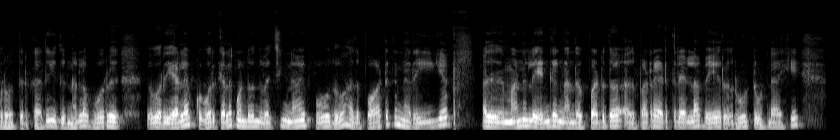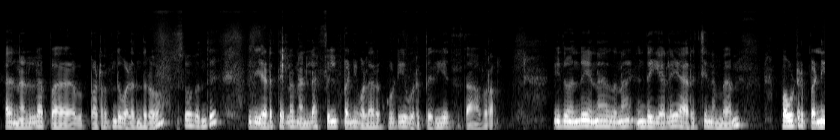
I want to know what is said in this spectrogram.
க்ரோத் இருக்காது. இது நல்லா ஒரு ஒரு இலை ஒரு கிளை கொண்டு வந்து வச்சிங்கனாவே போதும். அது பாட்டுக்கு நிறைய அது மண்ணில் எங்கெங்கே அந்த படுதோ அது படுற இடத்துல எல்லாம் வேறு ரூட் உண்டாகி அது நல்லா ப படர்ந்து வளர்ந்துடும் ஸோ வந்து இது இடத்தையெல்லாம் நல்லா ஃபில் பண்ணி வளரக்கூடிய ஒரு பெரிய தாவரம். இது வந்து என்ன ஆகுதுன்னா இந்த இலையை அரைச்சி நம்ம பவுடர் பண்ணி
